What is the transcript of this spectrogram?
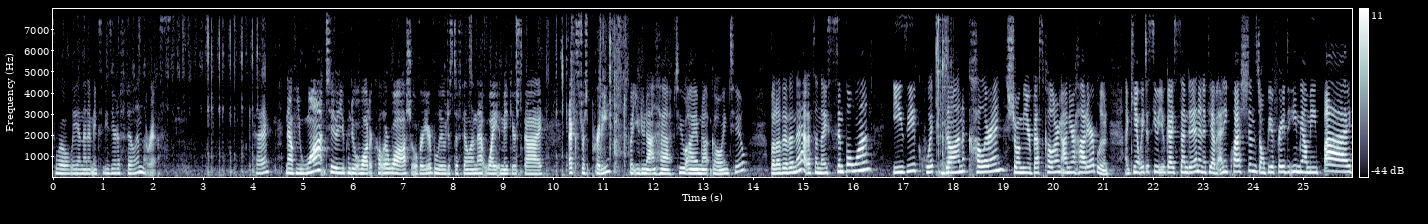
slowly and then it makes it easier to fill in the rest. Okay, now if you want to, you can do a watercolor wash over your blue just to fill in that white and make your sky extra pretty, but you do not have to. I am not going to. But other than that, that's a nice simple one. Easy, quick, done coloring, showing me your best coloring on your hot air balloon. I can't wait to see what you guys send in, and if you have any questions, don't be afraid to email me. Bye!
